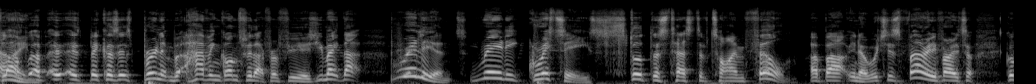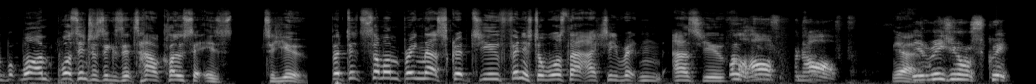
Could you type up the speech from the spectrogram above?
Flame. uh, uh, it's because it's brilliant. But having gone through that for a few years, you make that brilliant, really gritty, stood this test of time film about you know, which is very, very. t- good. But what I'm, what's interesting is it's how close it is to you. But did someone bring that script to you finished, or was that actually written as you? Well, half and half. Yeah. The original script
